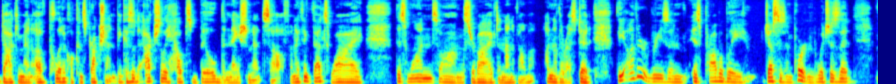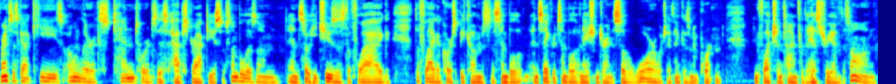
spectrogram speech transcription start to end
document of political construction because it actually helps build the nation itself. And I think that's why this one song survived and none of them, none of the rest did. The other reason is probably just as important, which is that Francis Scott Key's own lyrics tend towards this abstract use of symbolism, and so he chooses the flag. The flag, of course, becomes the symbol and sacred symbol of a nation during the Civil War, which I think is an important inflection time for the history of the song.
